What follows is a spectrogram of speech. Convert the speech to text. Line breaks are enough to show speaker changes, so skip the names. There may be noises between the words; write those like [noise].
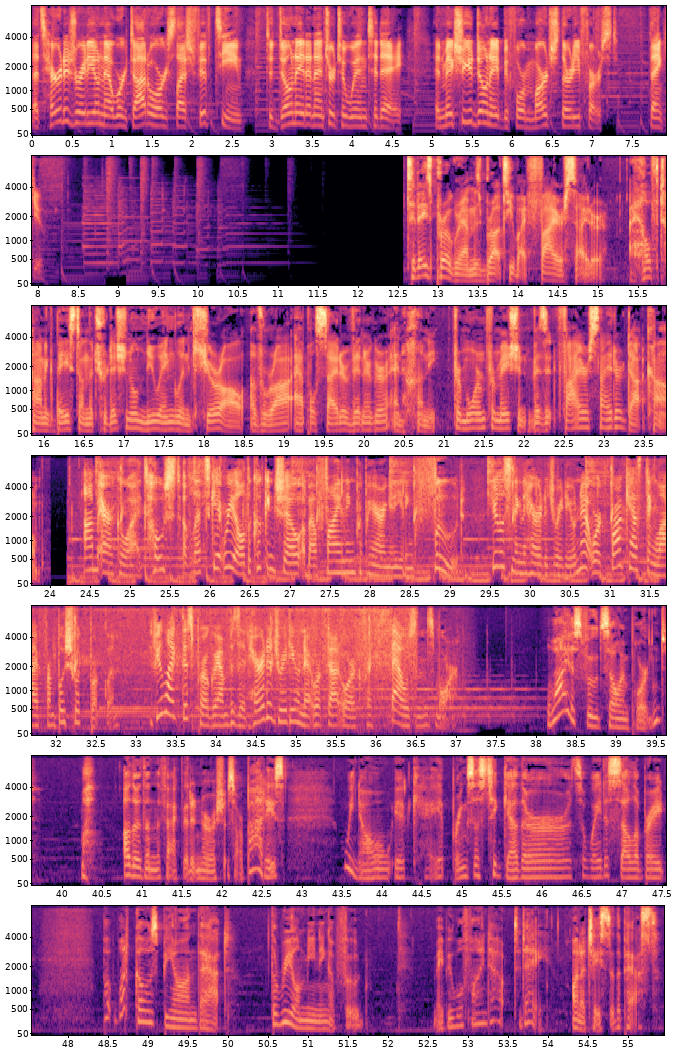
That's heritageradionetwork.org slash 15 to donate and enter to win today. And make sure you donate before March 31st. Thank you.
Today's program is brought to you by Fire Cider, a health tonic based on the traditional New England cure all of raw apple cider vinegar and honey. For more information, visit firecider.com.
I'm Erica Wides, host of Let's Get Real, the cooking show about finding, preparing, and eating food. You're listening to Heritage Radio Network, broadcasting live from Bushwick, Brooklyn. If you like this program, visit heritageradionetwork.org for thousands more.
Why is food so important? Well, other than the fact that it nourishes our bodies, we know it, okay, it brings us together, it's a way to celebrate. But what goes beyond that? The real meaning of food? Maybe we'll find out today on A Taste of the Past.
